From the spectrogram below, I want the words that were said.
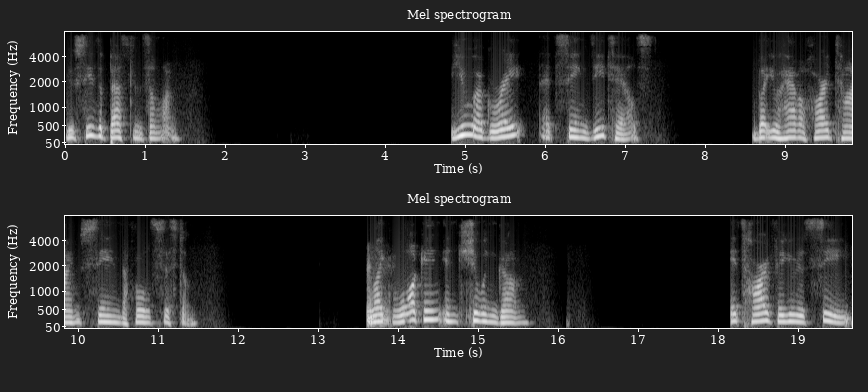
You see the best in someone. You are great at seeing details, but you have a hard time seeing the whole system. Like walking and chewing gum. It's hard for you to see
